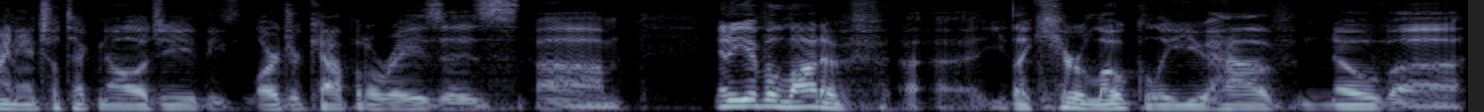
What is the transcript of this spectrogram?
financial technology, these larger capital raises. Um, you know, you have a lot of uh, like here locally, you have Nova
